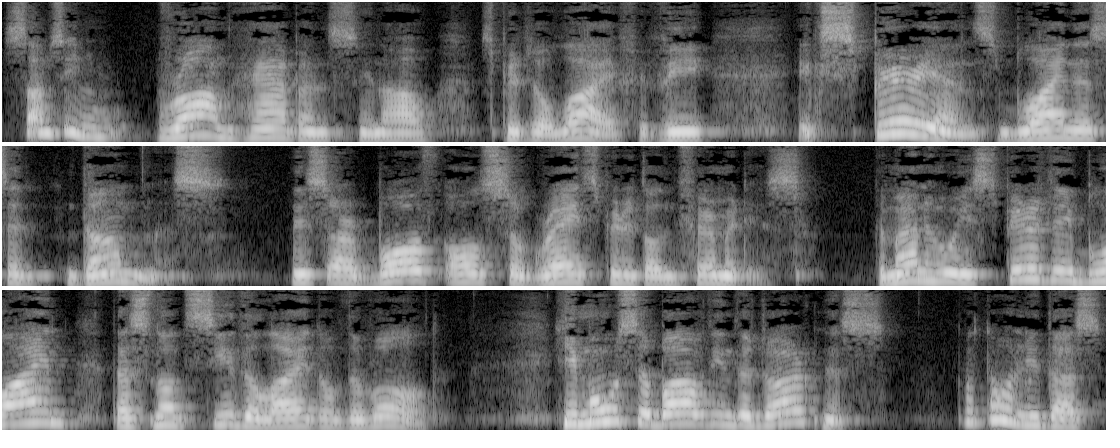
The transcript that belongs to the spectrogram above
Something wrong happens in our spiritual life if we experience blindness and dumbness. These are both also great spiritual infirmities. The man who is spiritually blind does not see the light of the world. He moves about in the darkness. Not only does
